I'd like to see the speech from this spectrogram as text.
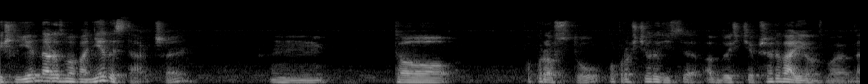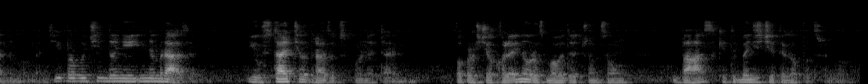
Jeśli jedna rozmowa nie wystarczy, mm, to po prostu poproście rodzice, abyście przerwali rozmowę w danym momencie i powrócili do niej innym razem. I ustalcie od razu wspólny termin. Poproście o kolejną rozmowę dotyczącą Was, kiedy będziecie tego potrzebować.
